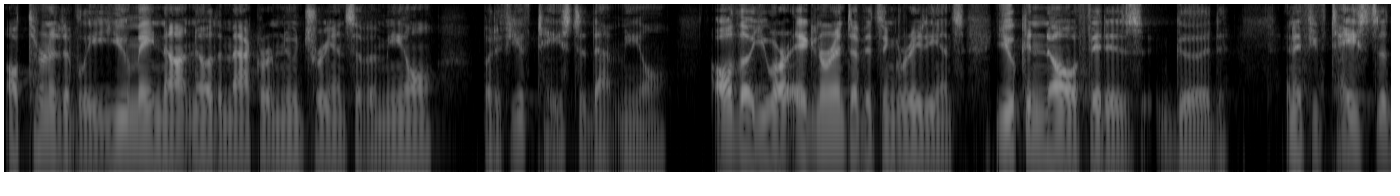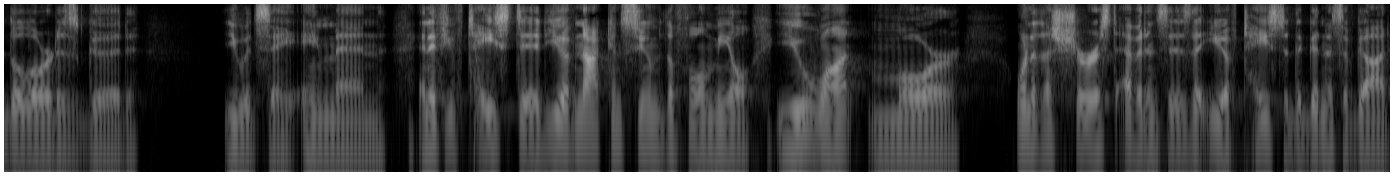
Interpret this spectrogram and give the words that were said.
Alternatively, you may not know the macronutrients of a meal, but if you've tasted that meal, although you are ignorant of its ingredients, you can know if it is good. And if you've tasted the Lord is good, you would say, Amen. And if you've tasted, you have not consumed the full meal, you want more. One of the surest evidences that you have tasted the goodness of God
